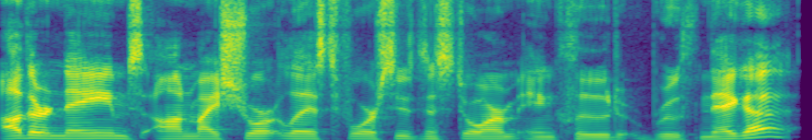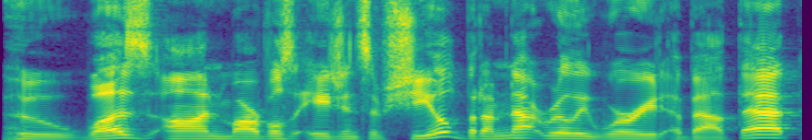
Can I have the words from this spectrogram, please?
Other names on my short list for Susan Storm include Ruth Negga, who was on Marvel's Agents of S.H.I.E.L.D., but I'm not really worried about that.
